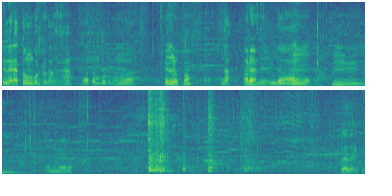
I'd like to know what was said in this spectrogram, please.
இதில் ரத்தமும் போட்டிருக்காங்க. ரத்தம் போட்டுருக்காங்க. எது இருக்கும் இந்தா. அட அந்த இதா? ம். அந்த மேலே. நல்லா தான் இருக்கு.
